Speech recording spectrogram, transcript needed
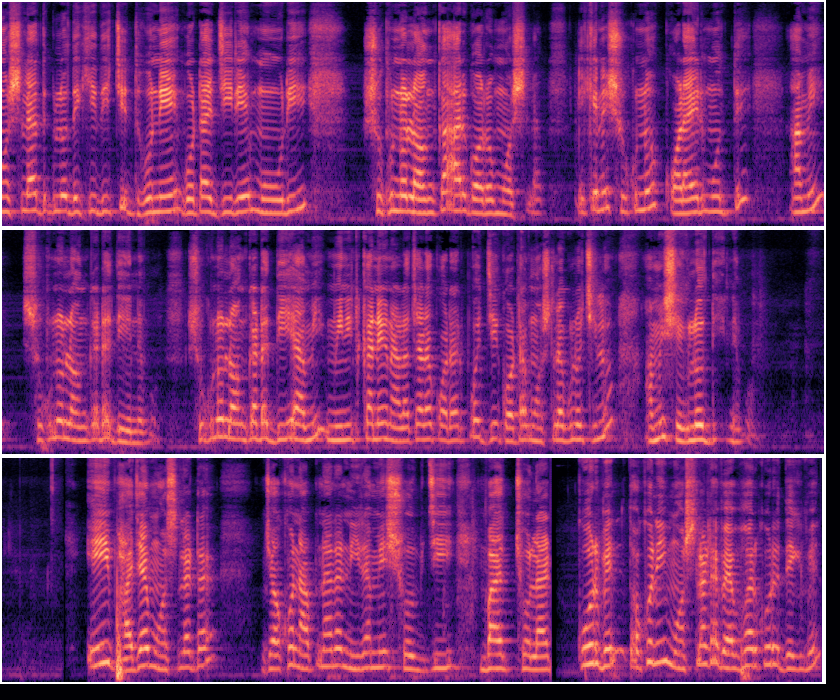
মশলাগুলো দেখিয়ে দিচ্ছি, ধনে, গোটা জিরে, মৌরি শুকনো লঙ্কা আর গরম মশলা। এখানে শুকনো কড়াইয়ের মধ্যে আমি শুকনো লঙ্কাটা দিয়ে নেব। শুকনো লঙ্কাটা দিয়ে আমি মিনিট খানেক নাড়াচাড়া করার পর যে গোটা মশলাগুলো ছিল, আমি সেগুলো দিয়ে নেব। এই ভাজা মশলাটা যখন আপনারা নিরামিষ সবজি বা ছোলা করবেন, তখন এই মশলাটা ব্যবহার করে দেখবেন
